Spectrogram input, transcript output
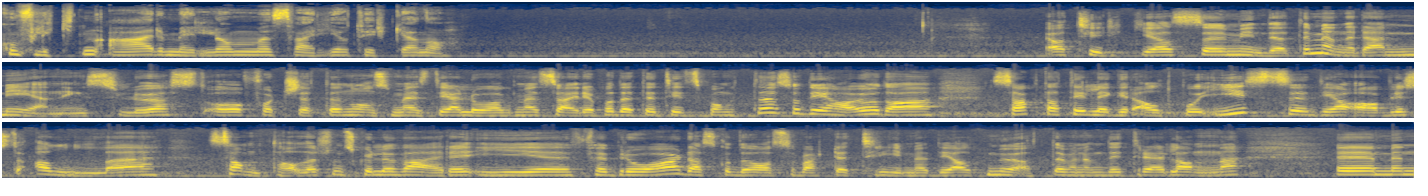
konflikten er mellom Sverige og Tyrkia nå? Ja, Tyrkias myndigheter mener det er meningsløst å fortsette noen som helst dialog med Sverige på dette tidspunktet. Så de har jo da sagt at de legger alt på is. De har avlyst alle samtaler som skulle være i februar. Da skulle det også vært et trimedialt møte mellom de tre landene. Eh, men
